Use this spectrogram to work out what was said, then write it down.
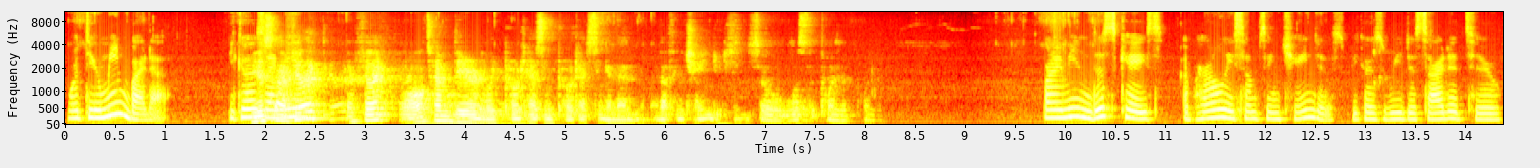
What do you mean by that? Because, Because I I, mean, feel like I feel like all the time they're like protesting, protesting, and then nothing changes. So what's the point of point? But I mean, in this case, apparently something changes because we decided to.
